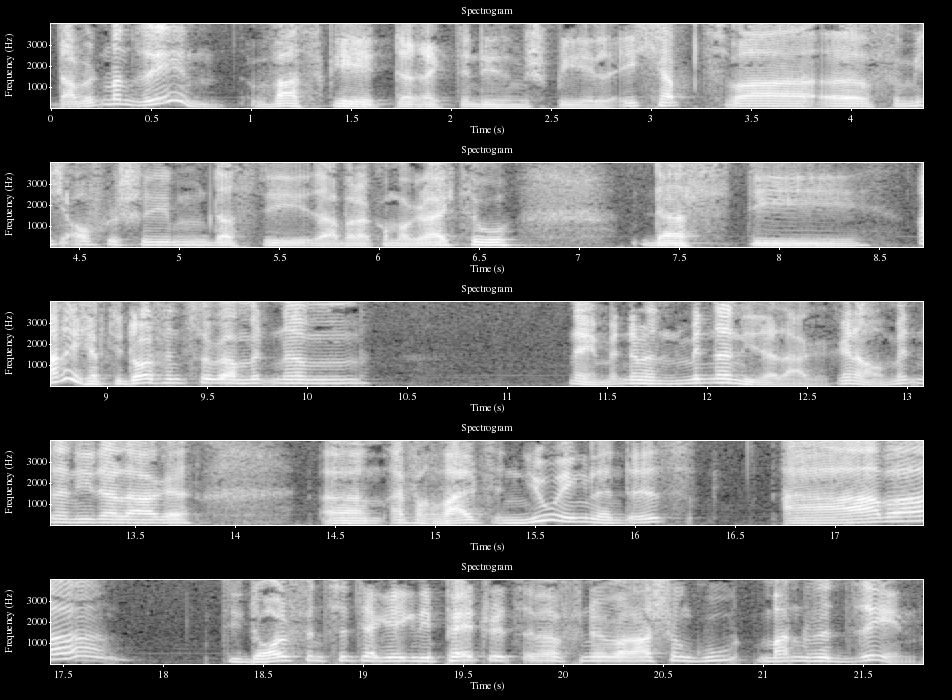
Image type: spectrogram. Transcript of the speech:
da wird man sehen, was geht direkt in diesem Spiel. Ich habe zwar äh, für mich aufgeschrieben, dass die, aber da kommen wir gleich zu, dass die, ah ne, ich habe die Dolphins sogar mit einem, nee, mit, einem, mit einer Niederlage, genau, mit einer Niederlage, ähm, einfach weil es in New England ist. Aber die Dolphins sind ja gegen die Patriots immer für eine Überraschung gut. Man wird sehen.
